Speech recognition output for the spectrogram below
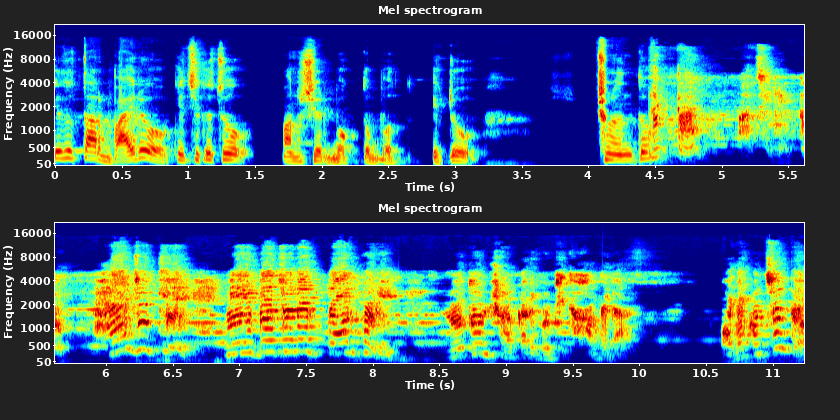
কিন্তু তার বাইরেও কিছু কিছু মানুষের বক্তব্য একটু শুনেন তো। হ্যাঁ জিতলে নির্বাচনের পরপরই নতুন সরকার গঠিত হবে না। অবাক হচ্ছেন তো?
